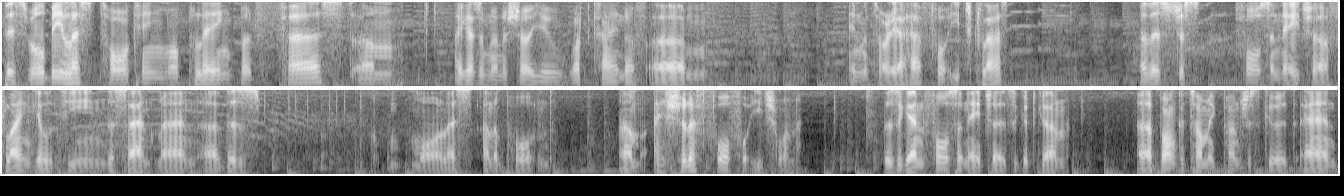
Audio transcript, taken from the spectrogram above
this will be less talking, more playing, but first, um, I guess I'm gonna show you what kind of um, inventory I have for each class. Uh, this is just Force-A-Nature, Flying Guillotine, the Sandman. Uh, this is more or less unimportant. Um, I should have four for each one. This again, Force-A-Nature is a good gun. Uh, Bonk Atomic Punch is good, and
